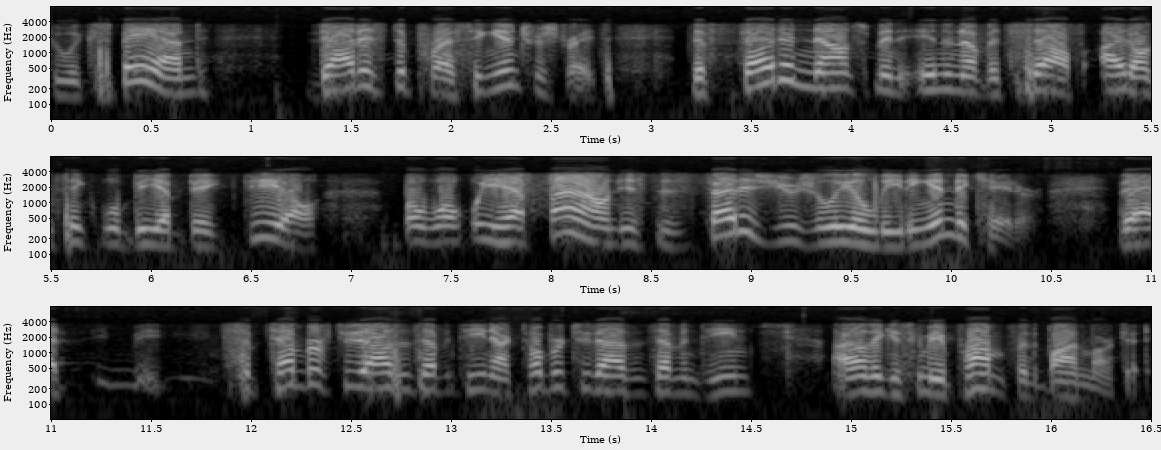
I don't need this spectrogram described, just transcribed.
to expand. That is depressing interest rates. The Fed announcement in and of itself, I don't think will be a big deal. But what we have found is the Fed is usually a leading indicator. That September of 2017, October 2017, I don't think it's going to be a problem for the bond market.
